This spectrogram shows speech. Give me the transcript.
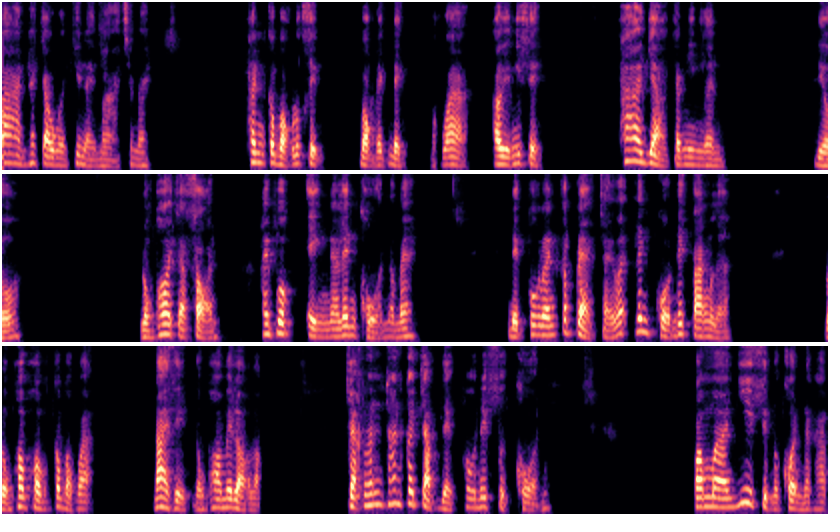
บ้านๆท่านจะเอาเงินที่ไหนมาใช่ไหมท่านก็บอกลูกศิษย์บอกเด็ก ๆ บอกว่า เอาอย่างนี้สิ ถ้าอยากจะมีเงิน เดี๋ยว หลวงพ่อจะสอนให้พวกเองนะเล่นโขนเอาไหมเด็กพวกนั้นก็แปลกใจว่าเล่นโขนได้ตังเหรอหลวงพ่อพรมก็บอกว่า ได้สิ หลวงพ่อไม่หลอกหรอก จากนั้นท่านก็จับเด็กพวกนี้ฝึกโขน ประมาณยี่สิบกว่าคนนะครับ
